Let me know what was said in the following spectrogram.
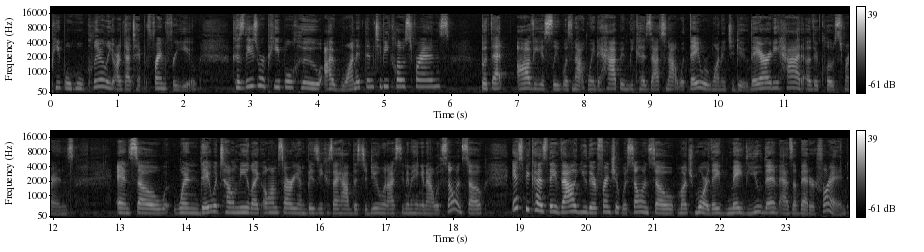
people who clearly aren't that type of friend for you because these were people who i wanted them to be close friends but that obviously was not going to happen because that's not what they were wanting to do they already had other close friends and so when they would tell me, like, oh, I'm sorry, I'm busy because I have this to do, when I see them hanging out with so and so, it's because they value their friendship with so and so much more. They may view them as a better friend.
